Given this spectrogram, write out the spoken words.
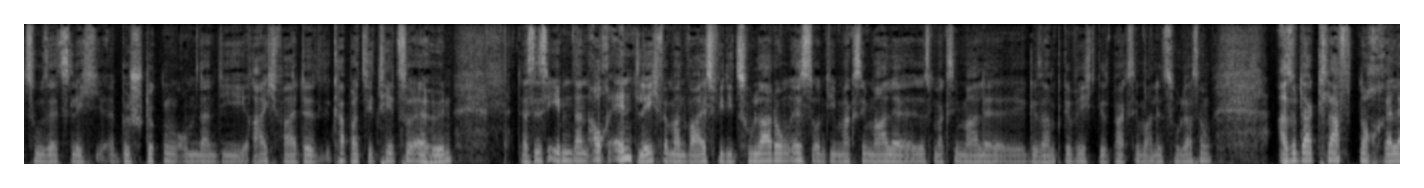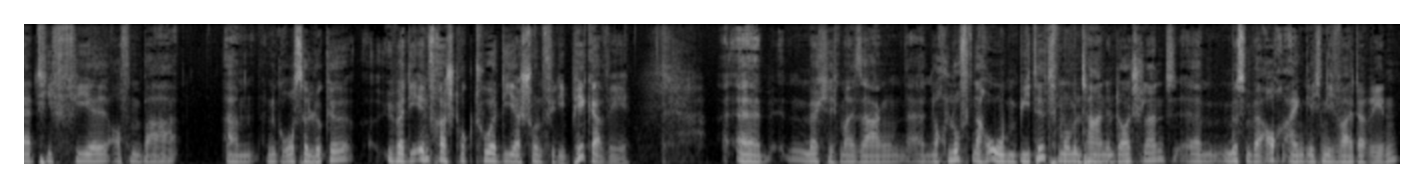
zusätzlich äh, bestücken, um dann die Reichweite, Kapazität zu erhöhen, das ist eben dann auch endlich, wenn man weiß, wie die Zuladung ist und die maximale, das maximale Gesamtgewicht, maximale Zulassung. Also da klafft noch relativ viel offenbar ähm, eine große Lücke über die Infrastruktur, die ja schon für die Pkw äh, möchte ich mal sagen, äh, noch Luft nach oben bietet, momentan in Deutschland, äh, müssen wir auch eigentlich nicht weiter reden.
